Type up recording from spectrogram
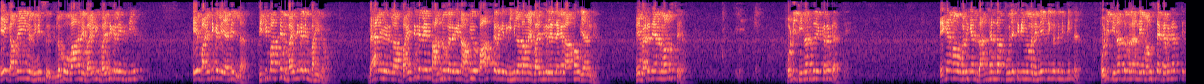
ඒ ගමේ ඉන්න මිනිස්සු ලොකු වාහනේ බයිසිකලෙන් තියෙන්නේ. ඒ බයිසිකලේ ඇවිල්ලා පිටිපස්සෙන් බයිසිකලෙන් බහිනවා. බැහැලි වෙරලා බයිසිකලේ තල්ලු කරගෙන අපිව පාස් කරගෙන ගිහිල්ලා තමයි බයිසිකලෙන් නැගලා ආපහු යන්නේ. මේ වැඩට යන මිනිස්සයා. පොඩි පිනක්ද ඒ කරගත්තේ. ඒකයි මම ඔබට කියන්නේ දන් හැන්දක් පූජා කිරීමම නෙමෙයි පින්වතුනි පින්න. පොඩි පිනක්ද බලන්න මේ මිනිස්සයා කරගත්තේ.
